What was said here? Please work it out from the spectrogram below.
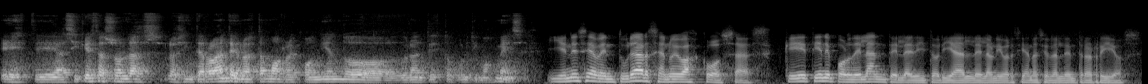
Este, así que estas son las, los interrogantes que nos estamos respondiendo durante estos últimos meses. Y en ese aventurarse a nuevas cosas, ¿qué tiene por delante la editorial de la Universidad Nacional de Entre Ríos?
